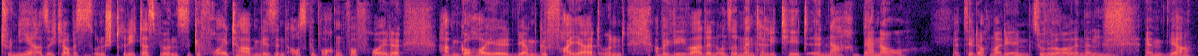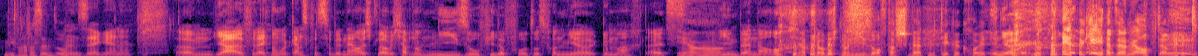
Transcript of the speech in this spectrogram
Turnier? Also ich glaube, es ist unstrittig, dass wir uns gefreut haben. Wir sind ausgebrochen vor Freude, haben geheult, wir haben gefeiert und aber wie war denn unsere Mentalität äh, nach Bernau? Erzähl doch mal den Zuhörerinnen, mhm. ähm, ja, wie war das denn so? Sehr gerne. Ähm, ja, vielleicht noch mal ganz kurz zu Bernau. Ich glaube, ich habe noch nie so viele Fotos von mir gemacht als ja. wie in Bernau. Ich habe, glaube ich, noch nie so oft das Schwert mit dir gekreuzt. Ja. okay, jetzt hören wir auf damit.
